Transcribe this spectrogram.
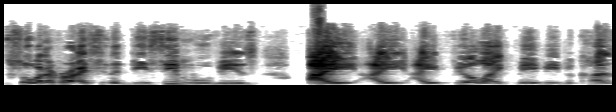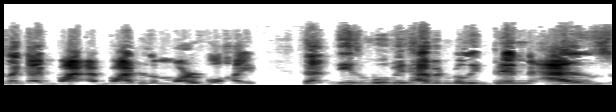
so whenever I see the DC movies I I I feel like maybe because like I buy I buy to the Marvel hype that these movies haven't really been as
